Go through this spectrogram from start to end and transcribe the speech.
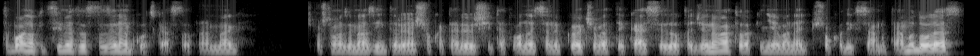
A bajnoki címet azt azért nem kockáztatnám meg. És most nem azért, mert az Inter olyan sokat erősített volna, hiszen ők kölcsönvették Kajszédot a Genoától, aki nyilván egy sokadik számú támadó lesz,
